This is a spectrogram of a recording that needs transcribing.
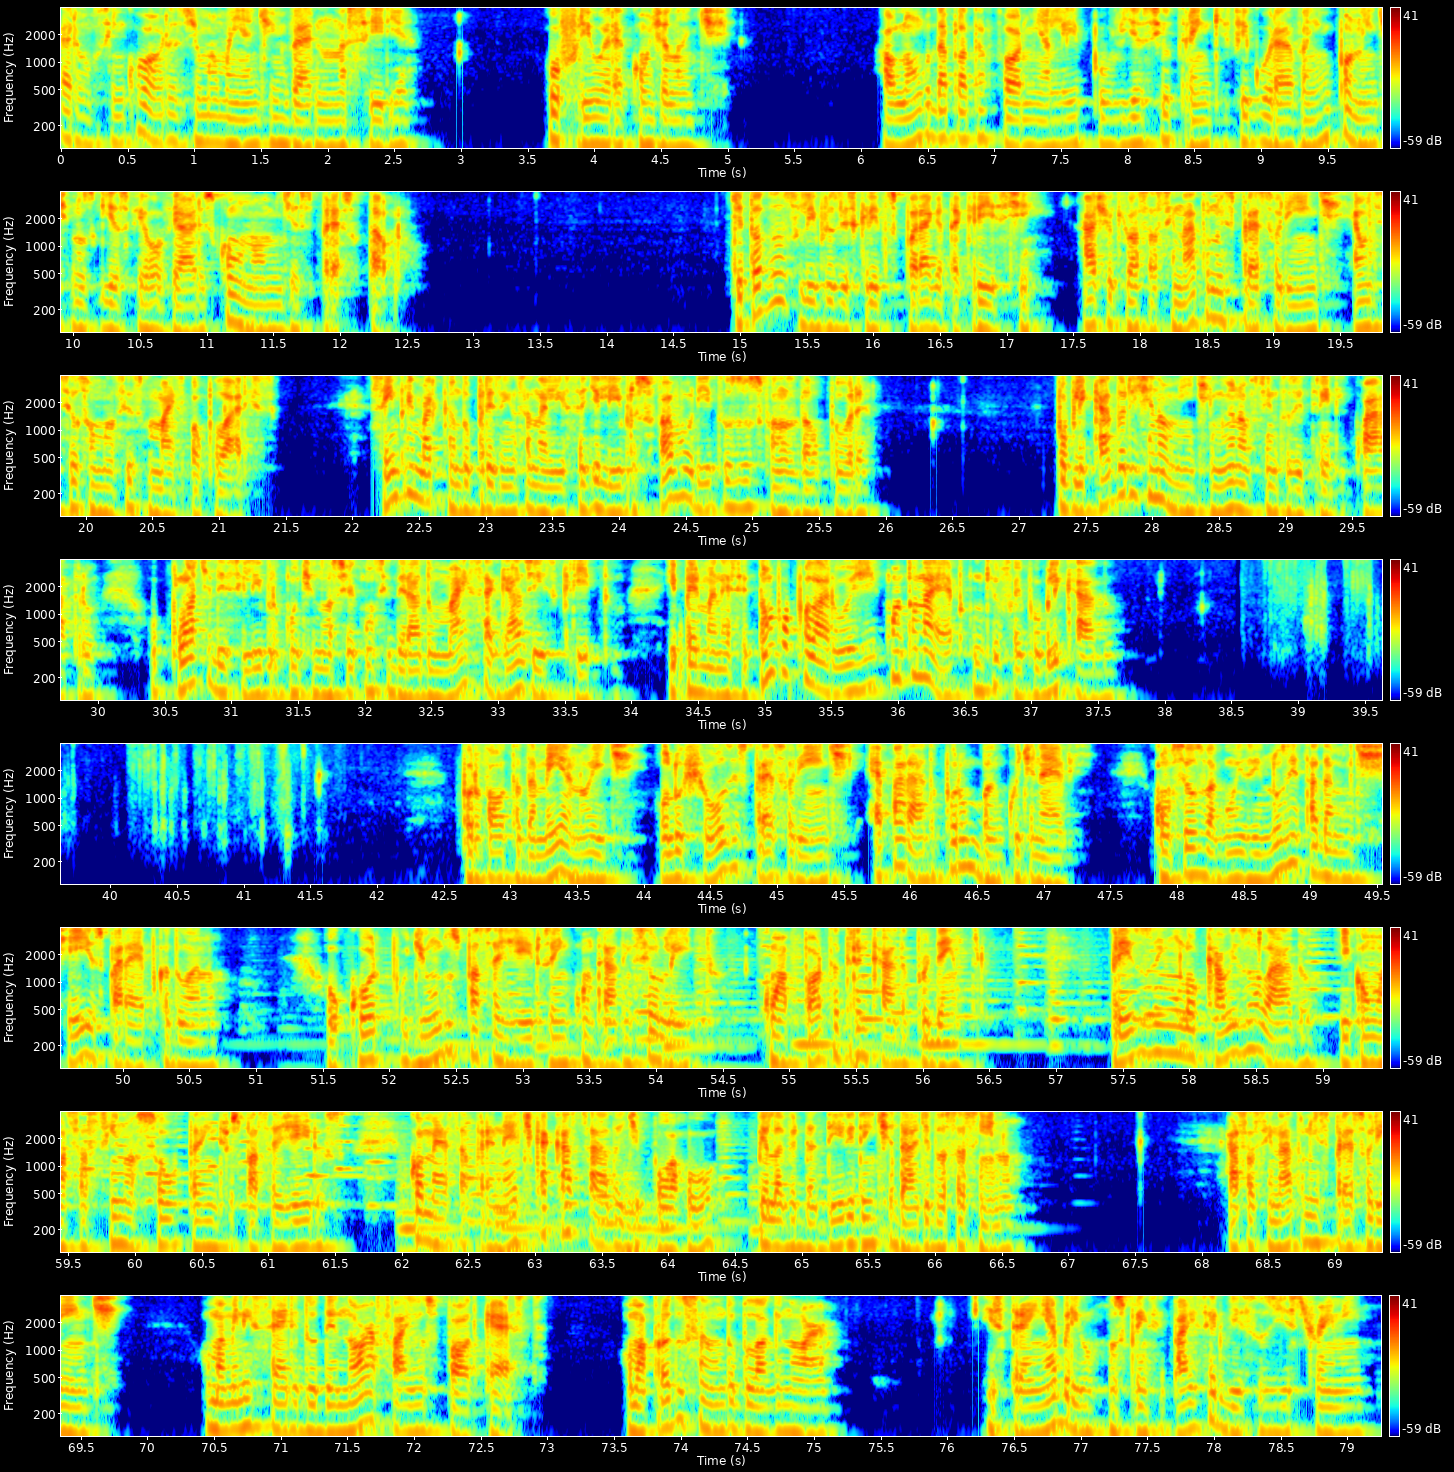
Eram cinco horas de uma manhã de inverno na Síria. O frio era congelante. Ao longo da plataforma em Alepo via-se o trem que figurava imponente nos guias ferroviários com o nome de Expresso Tauro. De todos os livros escritos por Agatha Christie, acho que O Assassinato no Expresso Oriente é um de seus romances mais populares, sempre marcando presença na lista de livros favoritos dos fãs da autora. Publicado originalmente em 1934, o plot desse livro continua a ser considerado o mais sagaz já escrito e permanece tão popular hoje quanto na época em que foi publicado. Por volta da meia-noite, o luxuoso Expresso Oriente é parado por um banco de neve, com seus vagões inusitadamente cheios para a época do ano. O corpo de um dos passageiros é encontrado em seu leito, com a porta trancada por dentro. Presos em um local isolado e com um assassino à solta entre os passageiros, começa a frenética caçada de Poirot pela verdadeira identidade do assassino. Assassinato no Expresso Oriente, uma minissérie do The Noir Files Podcast, uma produção do blog Noir. Estreia em abril nos principais serviços de streaming.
